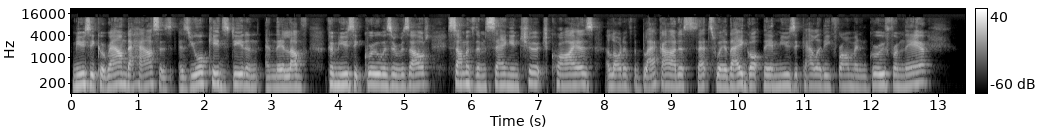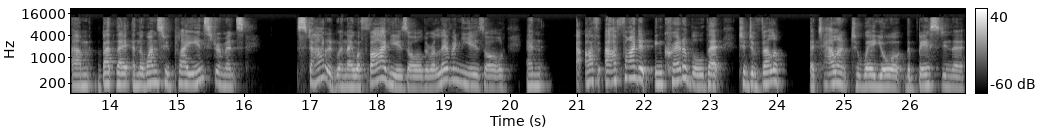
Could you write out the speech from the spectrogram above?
music around the house as, as your kids did, and, and their love for music grew as a result. Some of them sang in church choirs. A lot of the black artists, that's where they got their musicality from and grew from there. Um, but they and the ones who play instruments started when they were five years old or 11 years old. And I, I find it incredible that to develop a talent to where you're the best in the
